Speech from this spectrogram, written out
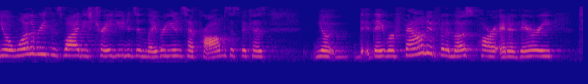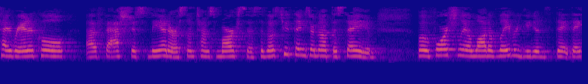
you know, one of the reasons why these trade unions and labor unions have problems is because you know, they were founded for the most part in a very tyrannical, uh, fascist manner, sometimes Marxist, and those two things are not the same. But unfortunately, a lot of labor unions, they, they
